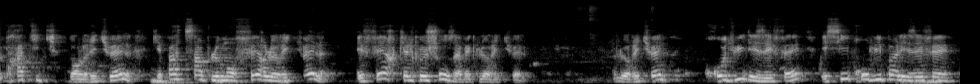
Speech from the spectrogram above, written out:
pratique dans le rituel, qui n'est pas simplement faire le rituel et faire quelque chose avec le rituel. Le rituel produit des effets, et s'il ne produit pas les effets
